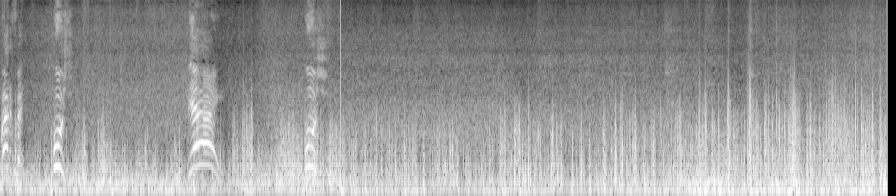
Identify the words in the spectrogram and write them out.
Perfect. Push. Bien.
